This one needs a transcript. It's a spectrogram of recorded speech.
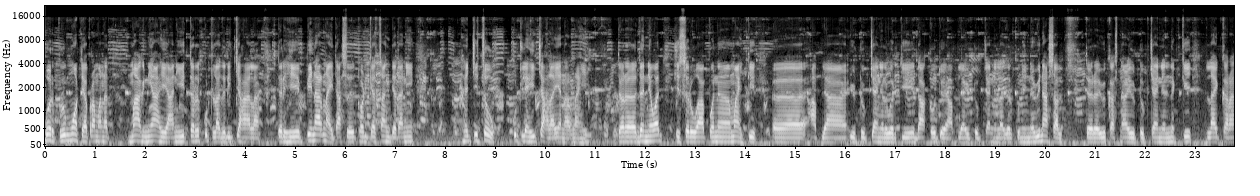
भरपूर मोठ्या प्रमाणात मागणी आहे आणि इतर कुठला जरी चहा आला तर हे पिणार नाहीत असं थोडक्यात सांगतात आणि ह्याची चव कुठल्याही चहाला येणार नाही. तर धन्यवाद. ही सर्व आपण माहिती आपल्या यूट्यूब चॅनलवरती दाखवतो आहे आपल्या यूट्यूब चॅनलला जर कोणी नवीन असाल तर विकास नाळे यूट्यूब चॅनल नक्की लाईक करा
